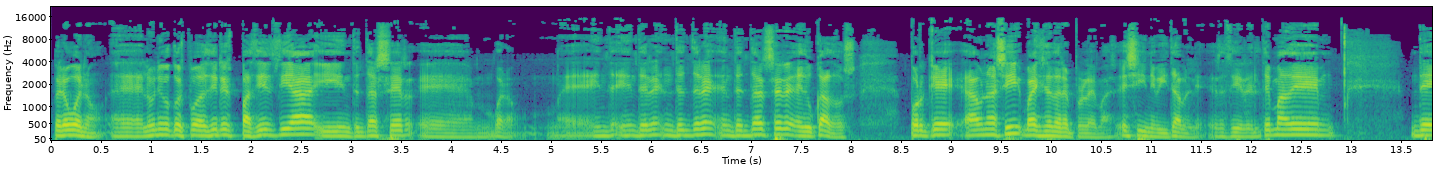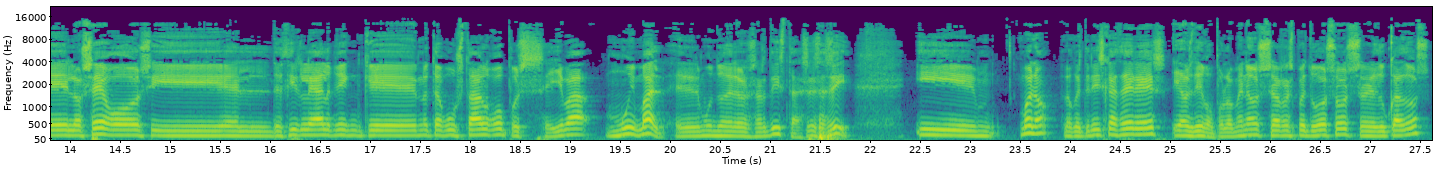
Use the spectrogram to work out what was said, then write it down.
Pero bueno, eh, lo único que os puedo decir es paciencia e intentar ser, eh, bueno, intentar, intentar ser educados. Porque aún así vais a tener problemas. Es inevitable. Es decir, el tema de de los egos y el decirle a alguien que no te gusta algo, pues se lleva muy mal en el mundo de los artistas, es así. Y bueno, lo que tenéis que hacer es, ya os digo, por lo menos ser respetuosos, ser educados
